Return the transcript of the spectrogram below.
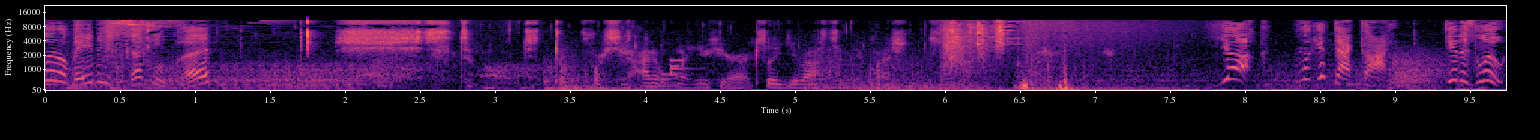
Little baby sucking blood? Shh, just don't, just don't question. I don't want you here. Actually, you've asked too many questions. Yuck! Look at that guy. Get his loot.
